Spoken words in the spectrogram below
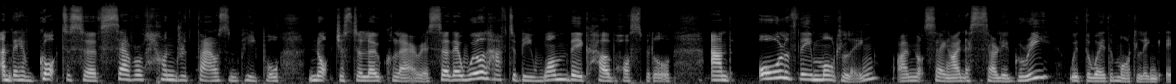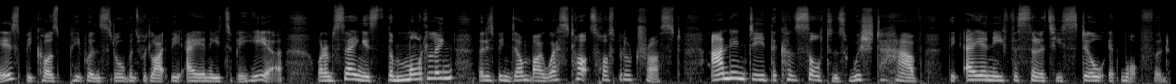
and they have got to serve several hundred thousand people, not just a local area. So there will have to be one big hub hospital and all of the modelling, I'm not saying I necessarily agree with the way the modelling is because people in St Albans would like the A&E to be here. What I'm saying is the modelling that has been done by West Herts Hospital Trust and indeed the consultants wish to have the A&E facility still at Watford.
